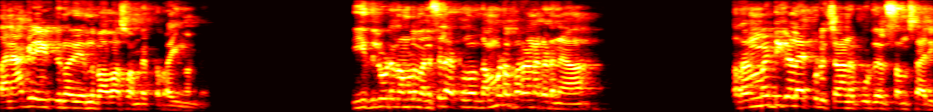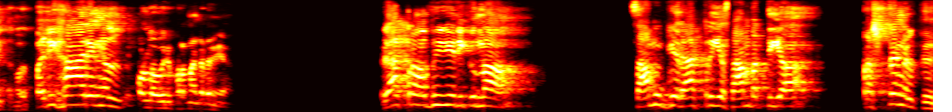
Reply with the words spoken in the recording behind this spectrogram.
താൻ ആഗ്രഹിക്കുന്നത് എന്ന് ബാബാ സ്വാംബേദ്കർ പറയുന്നുണ്ട്. ഇതിലൂടെ നമ്മൾ മനസ്സിലാക്കുന്നത് നമ്മുടെ ഭരണഘടന റെമഡികളെ കുറിച്ചാണ് കൂടുതൽ സംസാരിക്കുന്നത്. പരിഹാരങ്ങൾ ഉള്ള ഒരു ഭരണഘടനയാണ്. രാഷ്ട്രം അഭിമുഖീകരിക്കുന്ന സാമൂഹ്യ രാഷ്ട്രീയ സാമ്പത്തിക പ്രശ്നങ്ങൾക്ക്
